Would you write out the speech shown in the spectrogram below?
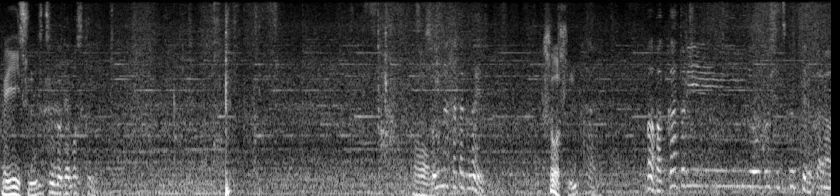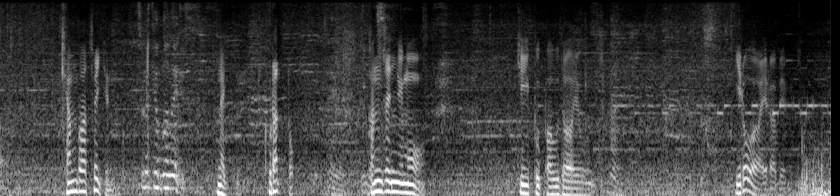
これいいですね。普通のデモスクリーそんな硬くないです。そうですね。はい。まあバックカントリー用として作ってるから。キャンバーついてるのか？それはキャンバーないです、ない。フラット。ええ今。完全にもうディープパウダー用にはい色は選べるんですか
